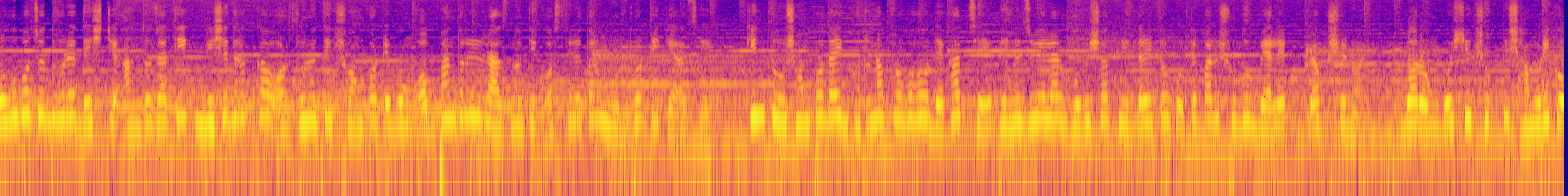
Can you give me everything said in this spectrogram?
বহু বছর ধরে দেশটি আন্তর্জাতিক নিষেধাজ্ঞা, অর্থনৈতিক সংকট এবং অভ্যন্তরীণ রাজনৈতিক অস্থিরতার মধ্য টিকে আছে। কিন্তু সাম্প্রদায়িক ঘটনাপ্রবাহ দেখাচ্ছে ভেনেজুয়েলার ভবিষ্যৎ নির্ধারিত হতে পারে শুধু ব্যালেট বক্সে নয়। বরং বৈশ্বিক শক্তি সামরিক ও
